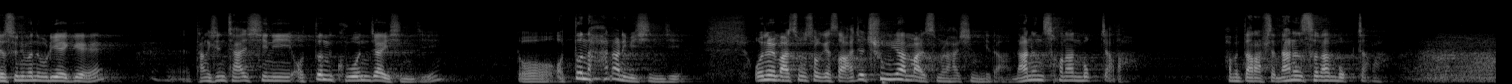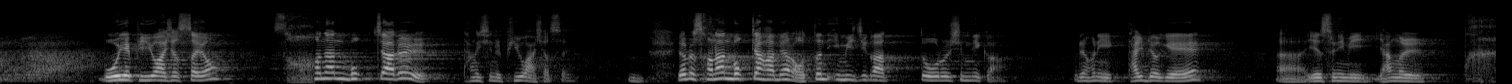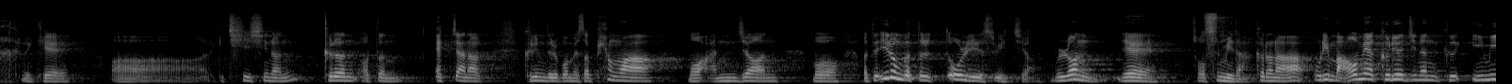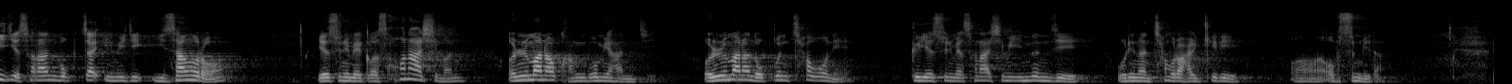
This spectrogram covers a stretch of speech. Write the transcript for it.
예수님은 우리에게 당신 자신이 어떤 구원자이신지 또 어떤 하나님이신지 오늘 말씀 속에서 아주 중요한 말씀을 하십니다 나는 선한 목자다 한번 따라합시다 나는 선한 목자다 뭐에 비유하셨어요? 선한 목자를 당신을 비유하셨어요 음. 여러분 선한 목자 하면 어떤 이미지가 떠오르십니까? 우리 흔히 달벽에 아, 예수님이 양을 이렇게 어, 이렇게 치시는 그런 어떤 액자나 그림들을 보면서 평화, 뭐 안전, 뭐 어떤 이런 것들 떠올릴 수 있죠. 물론 예 좋습니다. 그러나 우리 마음에 그려지는 그 이미지, 선한 목자 이미지 이상으로 예수님의 그 선하심은 얼마나 광범위한지, 얼마나 높은 차원의 그 예수님의 선하심이 있는지 우리는 참으로 할 길이 어, 없습니다.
